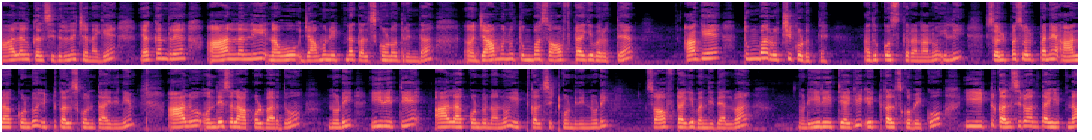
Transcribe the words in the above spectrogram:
ಹಾಲಲ್ಲಿ ಕಲಸಿದ್ರೆ ಚೆನ್ನಾಗೆ. ಯಾಕಂದ್ರೆ ಹಾಲಲ್ಲಿ ನಾವು ಜಾಮೂನ್ ಹಿಟ್ಟನ್ನ ಕಲ್ಸ್ಕೊಳೋದ್ರಿಂದ ಜಾಮೂನು ತುಂಬ ಸಾಫ್ಟಾಗಿ ಬರುತ್ತೆ. ಹಾಗೆ ತುಂಬ ರುಚಿ ಕೊಡುತ್ತೆ. ಅದಕ್ಕೋಸ್ಕರ ನಾನು ಇಲ್ಲಿ ಸ್ವಲ್ಪ ಸ್ವಲ್ಪನೇ ಹಾಲು ಹಾಕ್ಕೊಂಡು ಹಿಟ್ಟು ಕಲ್ಸ್ಕೊತಾ ಇದ್ದೀನಿ. ಹಾಲು ಒಂದೇ ಸಲ ಹಾಕ್ಕೊಳ್ಬಾರ್ದು ನೋಡಿ, ಈ ರೀತಿ ಹಾಲು ಹಾಕ್ಕೊಂಡು ನಾನು ಹಿಟ್ಟು ಕಲಸಿಟ್ಕೊಂಡಿದ್ದೀನಿ. ನೋಡಿ ಸಾಫ್ಟಾಗಿ ಬಂದಿದೆ ಅಲ್ವಾ? ನೋಡಿ, ಈ ರೀತಿಯಾಗಿ ಹಿಟ್ಟು ಕಲಿಸ್ಕೋಬೇಕು. ಈ ಹಿಟ್ಟು ಕಲಸಿರೋ ಅಂಥ ಹಿಟ್ಟನ್ನ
